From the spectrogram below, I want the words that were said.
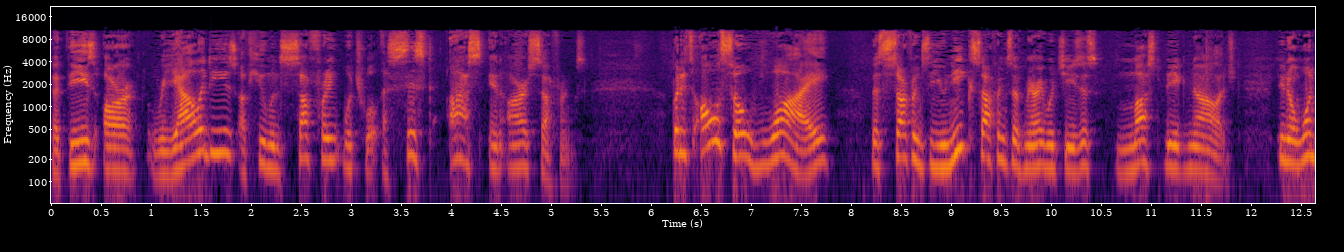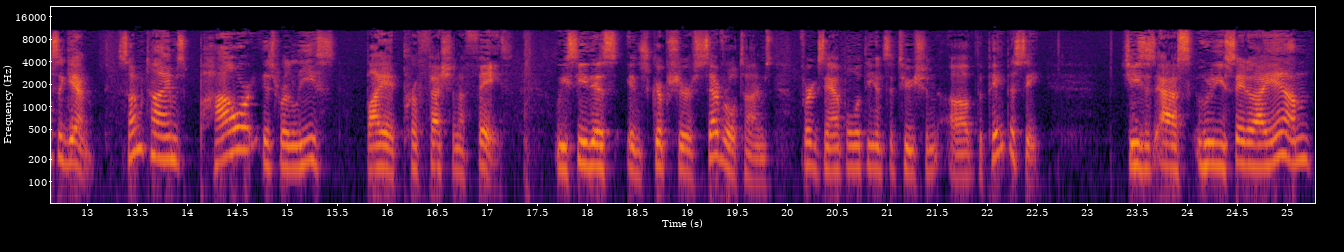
that these are realities of human suffering which will assist us in our sufferings. But it's also why the sufferings, the unique sufferings of Mary with Jesus, must be acknowledged. You know, once again, sometimes power is released by a profession of faith. We see this in Scripture several times. For example, with the institution of the papacy. Jesus asks, Who do you say that I am?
